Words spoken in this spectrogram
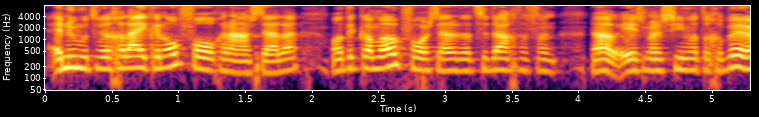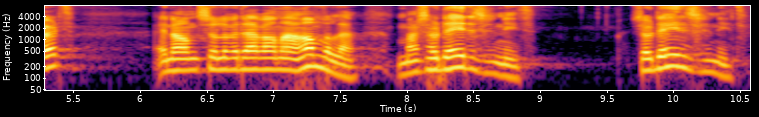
en nu moeten we gelijk een opvolger aanstellen. Want ik kan me ook voorstellen dat ze dachten van nou, eerst maar zien wat er gebeurt en dan zullen we daar wel naar handelen. Maar zo deden ze niet. Zo deden ze niet.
